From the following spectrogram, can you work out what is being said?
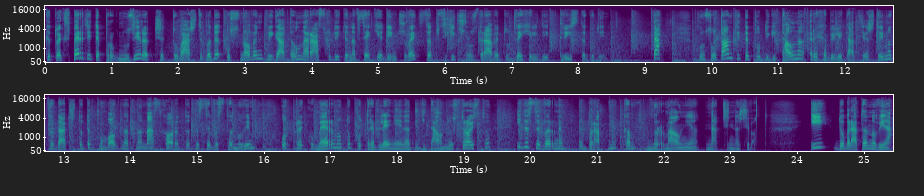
като експертите прогнозират, че това ще бъде основен двигател на разходите на всеки един човек за психично здраве до 2030 година. Да, консултантите по дигитална рехабилитация ще имат задачата да помогнат на нас хората да се възстановим от прекомерното потребление на дигитални устройства и да се върнем обратно към нормалния начин на живот. И добрата новина.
